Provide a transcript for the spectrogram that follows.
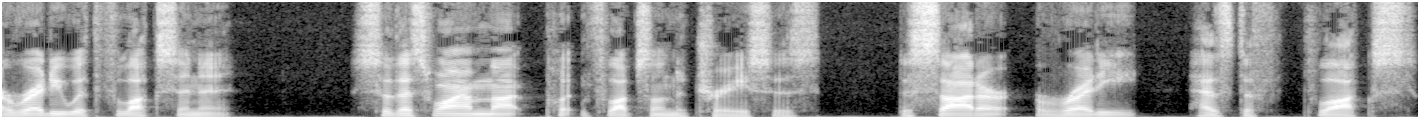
already with flux in it. So that's why I'm not putting flux on the traces. The solder already has the flux.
